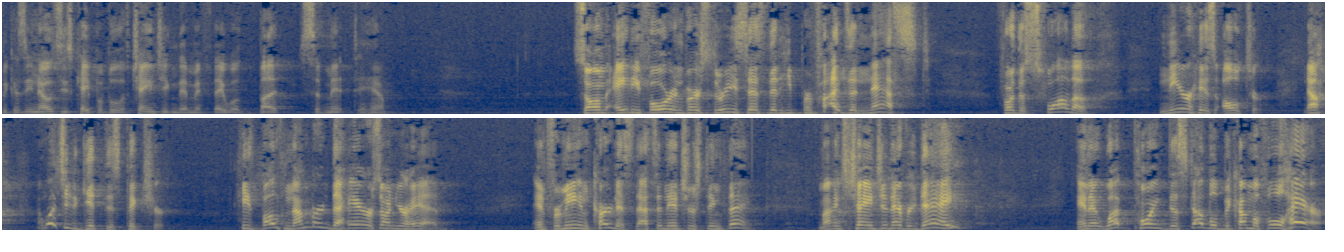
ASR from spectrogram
Because he knows he's capable of changing them if they will but submit to him. Psalm 84 and verse 3 says that he provides a nest for the swallow near his altar. Now, I want you to get this picture. He's both numbered the hairs on your head. And for me and Curtis, that's an interesting thing. Mine's changing every day. And at what point does stubble become a full hair?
